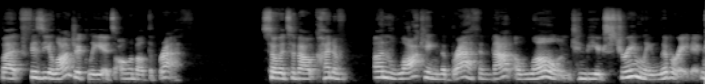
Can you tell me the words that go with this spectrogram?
But physiologically, it's all about the breath. So it's about kind of unlocking the breath and that alone can be extremely liberating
